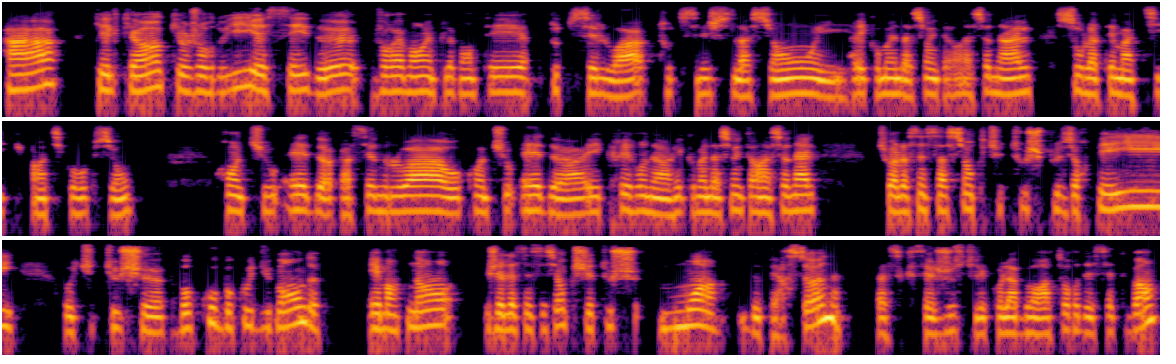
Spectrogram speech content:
à quelqu'un qui aujourd'hui essaie de vraiment implémenter toutes ces lois, toutes ces législations et recommandations internationales sur la thématique anticorruption. Quand tu aides à passer une loi ou quand tu aides à écrire une recommandation internationale, tu as la sensation que tu touches plusieurs pays ou tu touches beaucoup, beaucoup du monde. Et maintenant, j'ai la sensation que je touche moins de personnes, parce que c'est juste les collaborateurs de cette banque,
